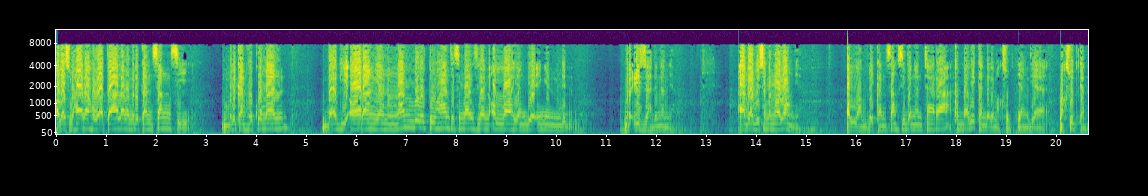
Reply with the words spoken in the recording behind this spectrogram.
Allah Subhanahu wa taala memberikan sanksi, memberikan hukuman bagi orang yang mengambil Tuhan sesembahan selain Allah yang dia ingin menjadi berizah dengannya agar bisa menolongnya Allah berikan sanksi dengan cara kebalikan dari maksud yang dia maksudkan.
